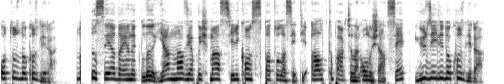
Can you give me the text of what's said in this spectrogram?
39 lira. Isıya dayanıklı, yanmaz yapışmaz silikon spatula seti 6 parçadan oluşan set 159 lira.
